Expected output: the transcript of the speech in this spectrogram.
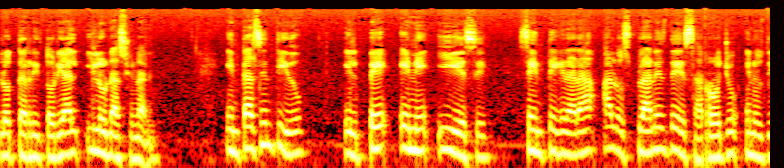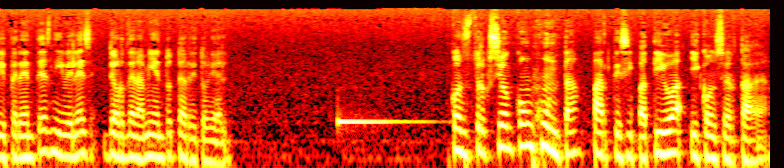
lo territorial y lo nacional. En tal sentido, el PNIS se integrará a los planes de desarrollo en los diferentes niveles de ordenamiento territorial. Construcción conjunta, participativa y concertada.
